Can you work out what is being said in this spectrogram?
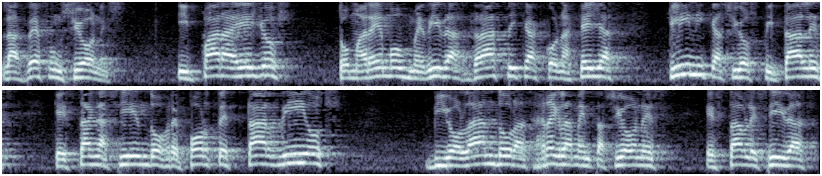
las defunciones. Y para ellos tomaremos medidas drásticas con aquellas clínicas y hospitales que están haciendo reportes tardíos, violando las reglamentaciones establecidas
